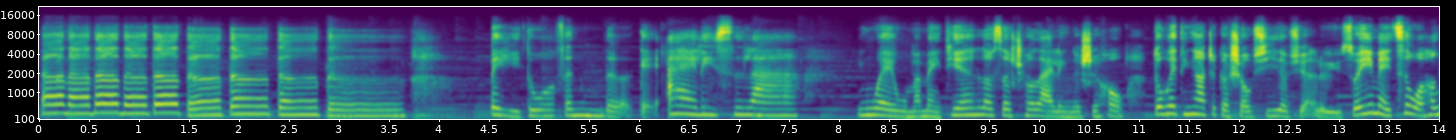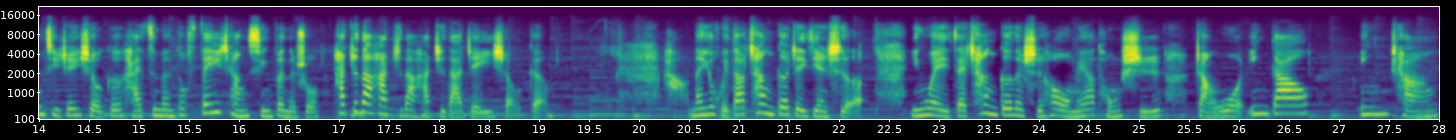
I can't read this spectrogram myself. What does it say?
哒哒哒哒哒哒哒哒哒，贝多芬的《给爱丽丝》啦。因为我们每天垃圾车来临的时候，都会听到这个熟悉的旋律，所以每次我哼起这一首歌，孩子们都非常兴奋的说：“他知道，他知道，他知道这一首歌。”好，那又回到唱歌这件事了。因为在唱歌的时候，我们要同时掌握音高、音长、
